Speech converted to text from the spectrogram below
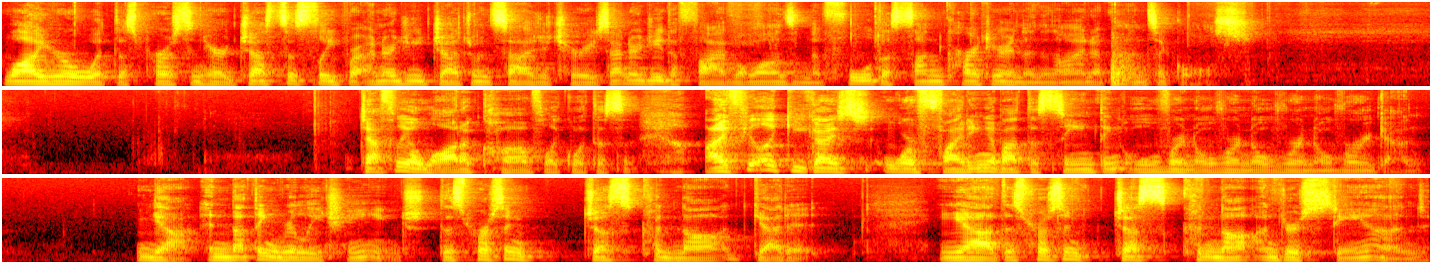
while you were with this person here. Justice, Libra energy, Judgment, Sagittarius energy, the Five of Wands and the Fool, the Sun card here, and the Nine of Pentacles definitely a lot of conflict with this. I feel like you guys were fighting about the same thing over and over and over and over again. Yeah, and nothing really changed. This person just could not get it. Yeah, this person just could not understand,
